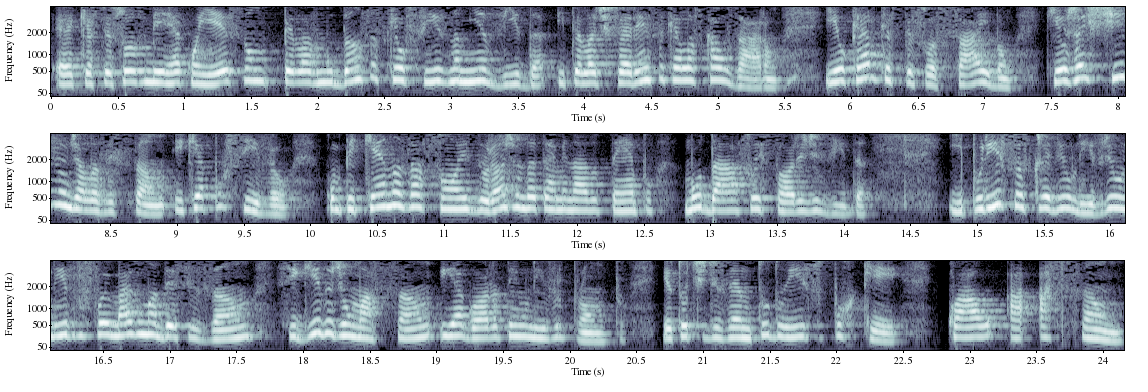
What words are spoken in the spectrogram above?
é, que as pessoas me reconheçam pelas mudanças que eu fiz na minha vida e pela diferença que elas causaram. E eu quero que as pessoas saibam que eu já estive onde elas estão e que é possível, com pequenas ações durante um determinado tempo, mudar a sua história de vida. E por isso eu escrevi o livro. E o livro foi mais uma decisão, seguido de uma ação, e agora tem um livro pronto. Eu estou te dizendo tudo isso porque qual a ação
